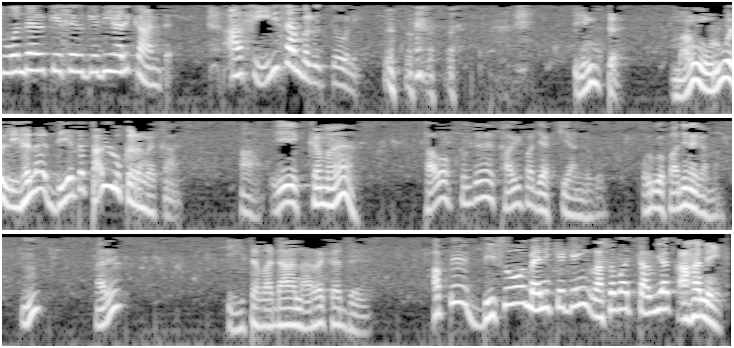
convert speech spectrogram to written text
සුවඳල් කෙසෙල් ගෙඩි හරි කන්ට. ආ සීනි සම්බලුත් ඕනේ. ඉන්ට මං උරුව ලිහලා දියට තල්ලු කරන කාලේ. ආ ඒකම තව හොඳ කවි පදයක් කියන්නකෝ. ඔරුව පදින ගම. හ්ම්? හරි? ඊට වඩා නරකද අපේ බිසෝ මැණිකගෙන් රසවත් කවියක් අහන එක.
